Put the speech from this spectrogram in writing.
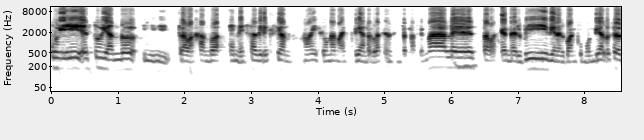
fui estudiando y trabajando en esa dirección, ¿no? Hice una maestría en Relaciones Internacionales, trabajé en el BID y en el Banco Mundial, o sea,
